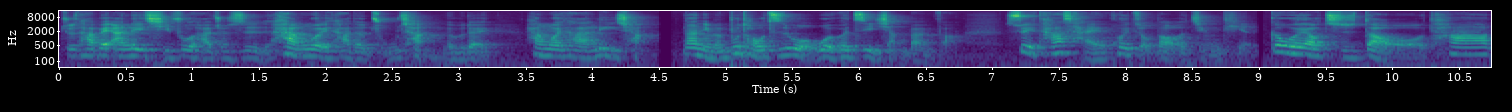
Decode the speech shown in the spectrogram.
就是他被安利欺负，他就是捍卫他的主场，对不对？捍卫他的立场。那你们不投资我，我也会自己想办法。所以他才会走到了今天。各位要知道哦，他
